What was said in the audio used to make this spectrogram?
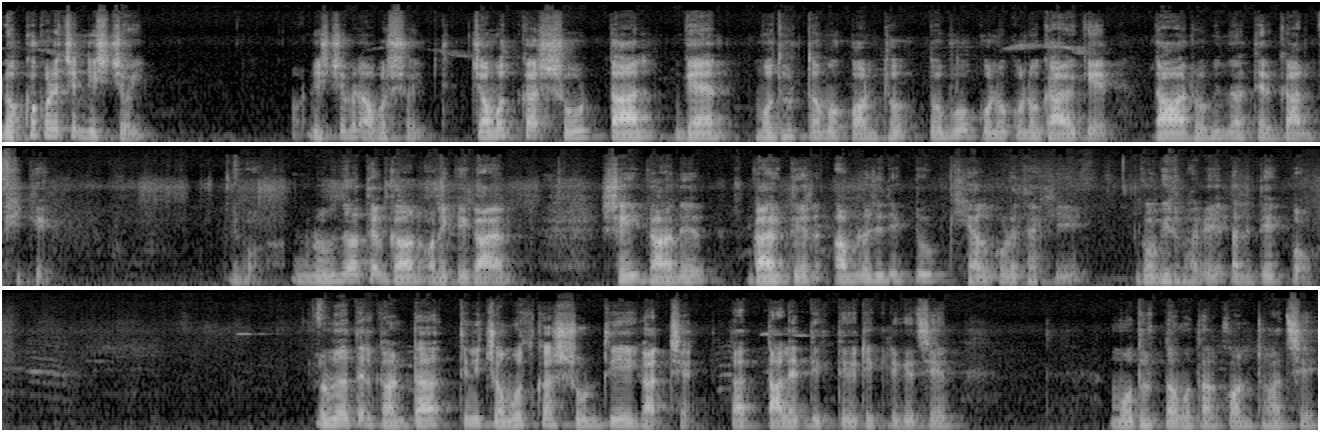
লক্ষ্য করেছেন নিশ্চয়ই। নিশ্চয় মানে অবশ্যই। চমৎকার সুর, তাল, জ্ঞান, মধুরতম কণ্ঠ, তবুও কোনো কোনো গায়কের গাওয়া রবীন্দ্রনাথের গান ফিকে। রবীন্দ্রনাথের গান অনেকে গায়ন সেই গানের গায়কদের আমরা যদি একটু খেয়াল করে থাকি গভীরভাবে, তাহলে দেখব। রবীন্দ্রনাথের গানটা তিনি চমৎকার সুর দিয়েই গাচ্ছেন। তার তালের দিক থেকে ঠিক লিখেছেন, মধুরতম তার কণ্ঠ আছে।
